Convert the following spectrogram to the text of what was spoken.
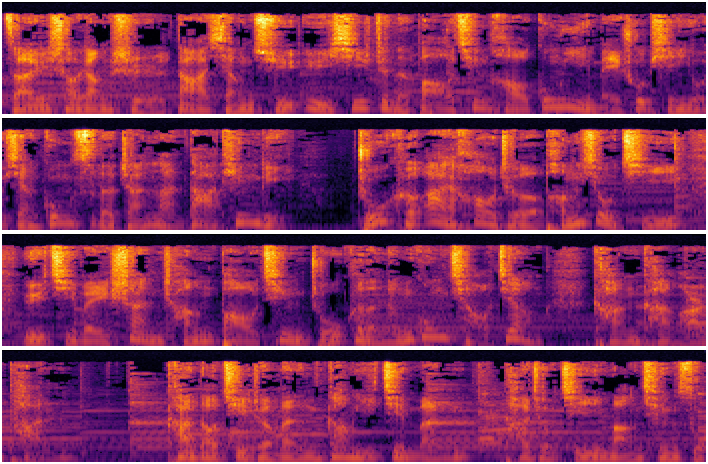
在邵阳市大祥区玉溪镇的宝庆号工艺美术品有限公司的展览大厅里，竹刻爱好者彭秀奇与几位擅长宝庆竹刻的能工巧匠侃侃而谈。看到记者们刚一进门，他就急忙倾诉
